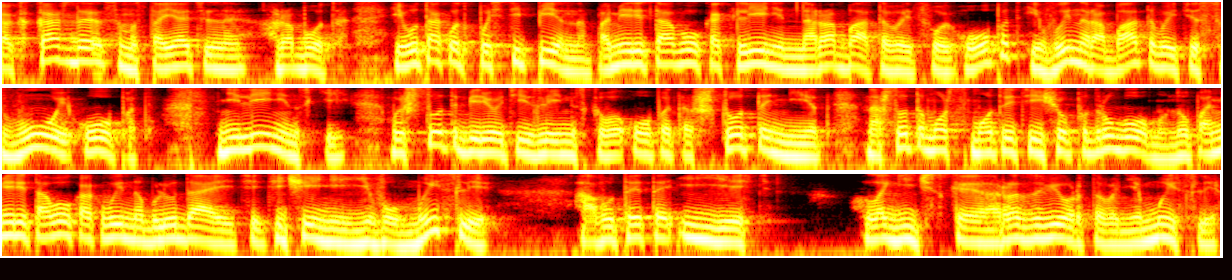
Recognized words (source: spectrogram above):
как каждая самостоятельная работа. И вот так вот постепенно, по мере того, как Ленин нарабатывает свой опыт, и вы нарабатываете свой опыт, не ленинский. Вы что-то берете из ленинского опыта, что-то нет, на что-то, может, смотрите еще по-другому. Но по мере того, как вы наблюдаете течение его мысли, а вот это и есть логическое развертывание мысли,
